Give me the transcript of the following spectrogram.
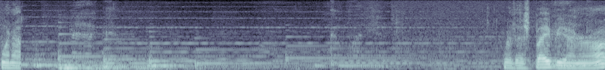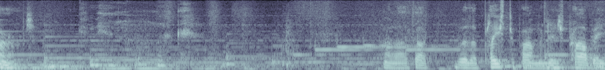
When I with this baby in her arms. Come in, look. Well, I thought with the police department is probably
